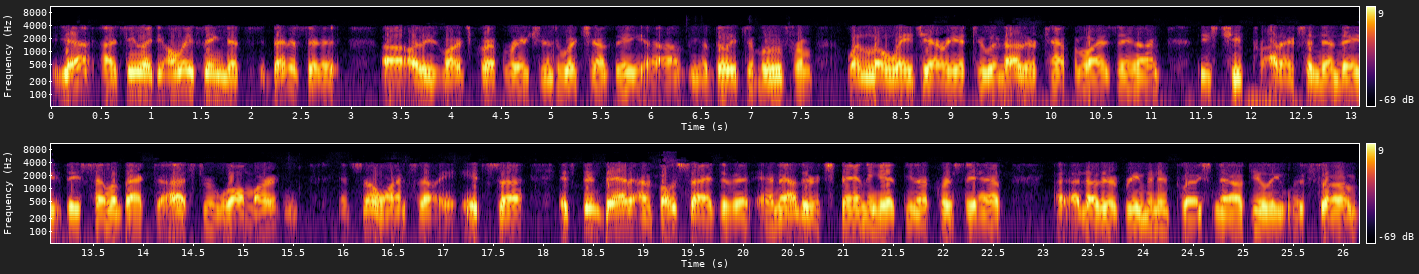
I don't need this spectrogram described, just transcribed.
yeah, I seem like the only thing that's benefited uh, are these large corporations which have the uh, the ability to move from one low wage area to another, capitalizing on these cheap products, and then they they sell them back to us through Walmart and and so on. So it's uh, it's been bad on both sides of it, and now they're expanding it. You know, of course, they have a- another agreement in place now dealing with um,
